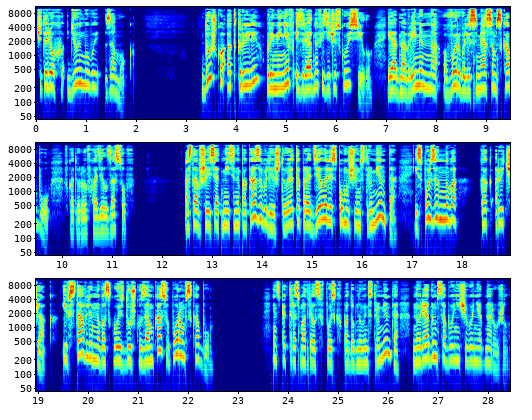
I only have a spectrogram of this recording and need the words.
четырехдюймовый замок. Душку открыли, применив изрядную физическую силу, и одновременно вырвали с мясом скобу, в которую входил засов. Оставшиеся отметины показывали, что это проделали с помощью инструмента, использованного как рычаг и вставленного сквозь дужку замка с упором в скобу. Инспектор осмотрелся в поисках подобного инструмента, но рядом с собой ничего не обнаружил.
